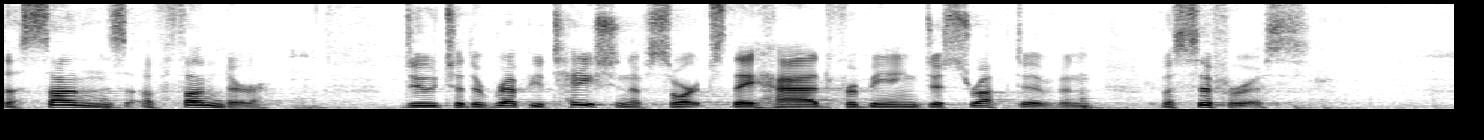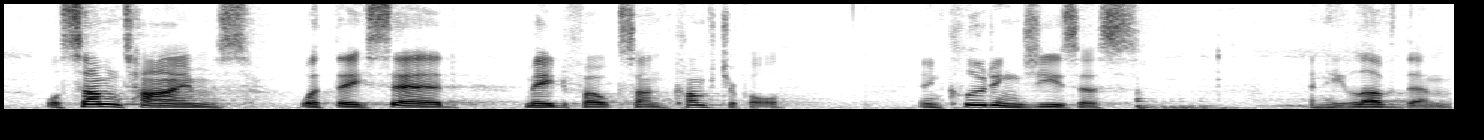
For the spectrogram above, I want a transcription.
the sons of thunder due to the reputation of sorts they had for being disruptive and vociferous. Well, sometimes what they said made folks uncomfortable, including Jesus and he loved them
